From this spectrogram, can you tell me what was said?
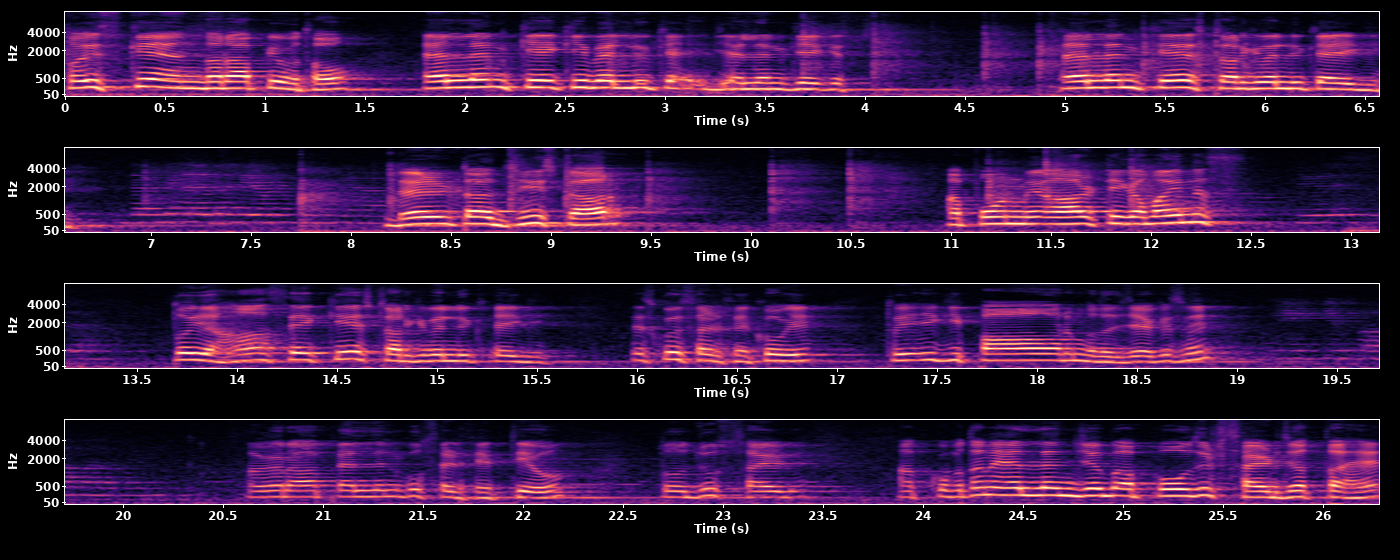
तो इसके अंदर आप ये बताओ एल एन के की वैल्यू क्या आएगी? L N K L N K star की वैल्यू क्या आएगी? डेल्टा जी स्टार अपॉन में आर टी का माइनस तो यहाँ से के स्टार की वैल्यू क्या आएगी? इसको साइड फेंकोगे तो ये e की पावर बदल जाएगा किसमें? अगर आप एल एन को साइड फेंकते हो तो जो साइड आपको पता ना एल एन जब अपोजिट साइड जाता है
